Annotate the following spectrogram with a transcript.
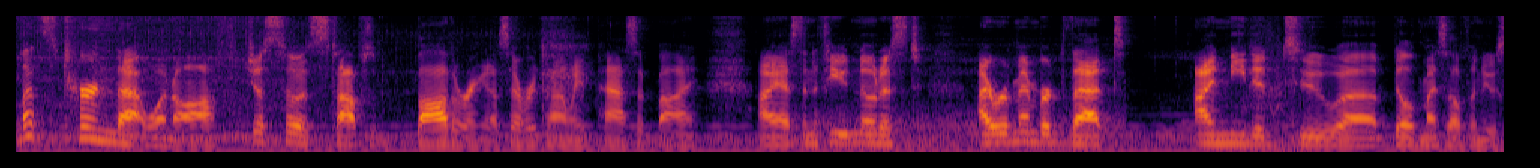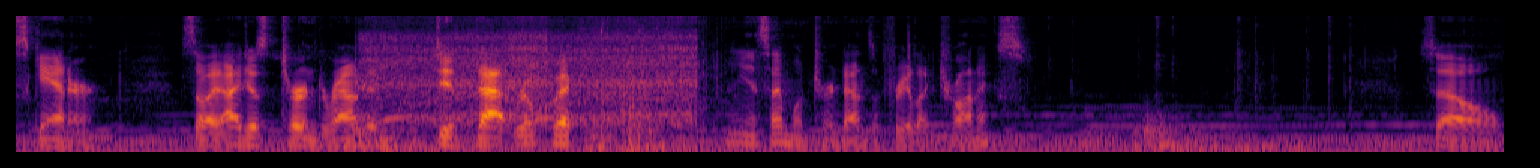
let's turn that one off, just so it stops bothering us every time we pass it by. Ah, yes, and if you noticed, I remembered that I needed to uh, build myself a new scanner. So I, I, just turned around and did that real quick. Yes, I won't turn down some free electronics. So,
